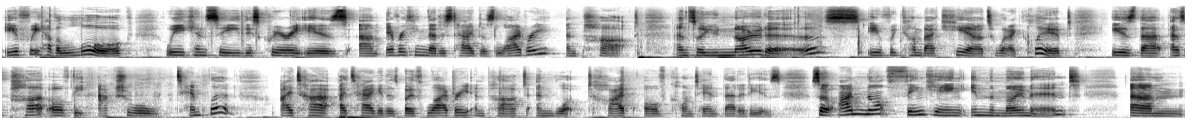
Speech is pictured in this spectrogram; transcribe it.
if we have a look, we can see this query is um, everything that is tagged as library and parked. And so you notice if we come back here to what I clipped is that as part of the actual template, I, ta I tag it as both library and parked and what type of content that it is. So I'm not thinking in the moment, um,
